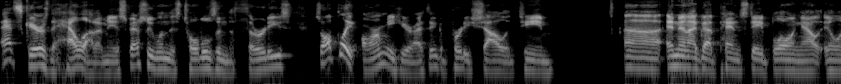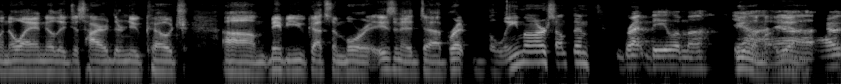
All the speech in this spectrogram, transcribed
That scares the hell out of me, especially when this total's in the 30s. So I'll play Army here. I think a pretty solid team. Uh, and then I've got Penn State blowing out Illinois. I know they just hired their new coach. Um, maybe you've got some more. Isn't it uh, Brett Bielema or something? Brett Yeah. yeah. I,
